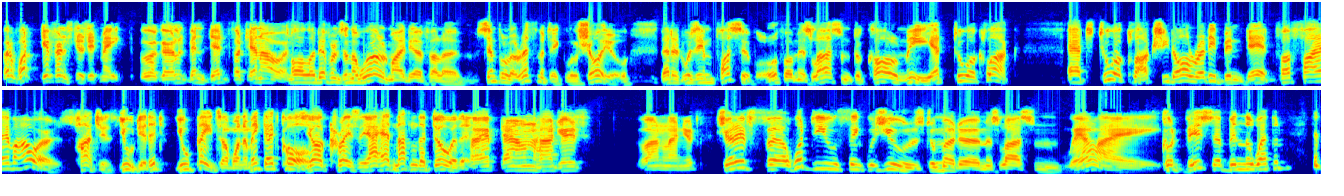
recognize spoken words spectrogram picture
But what difference does it make? The poor girl had been dead for ten hours. All the difference in the world, my dear fellow. Simple arithmetic will show you that it was impossible for Miss Larson to call me at 2 o'clock. At 2 o'clock, she'd already been dead for five hours. Hodges, you did it. You paid someone to make that call. You're crazy. I had nothing to do with it. Pipe down, Hodges. Go on, Lanyard. Sheriff, uh, what do you think was used to murder Miss Larson? Well, I. Could this have been the weapon? The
